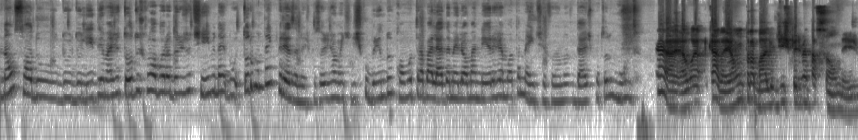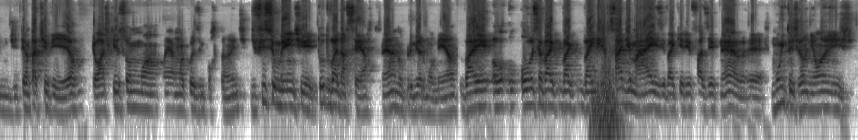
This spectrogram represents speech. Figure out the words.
não só do, do, do, líder, mas de todos os colaboradores do time, né? do, todo mundo da empresa, né? As pessoas realmente descobrindo como trabalhar da melhor maneira remotamente. Foi uma novidade para todo mundo. É, é, cara, é um trabalho de experimentação mesmo, de tentativa e erro. Eu acho que isso é uma, é uma coisa importante. Dificilmente tudo vai dar certo, né? No primeiro momento. Vai, ou, ou você vai, vai, vai engessar demais e vai querer fazer né, é, muitas reuniões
